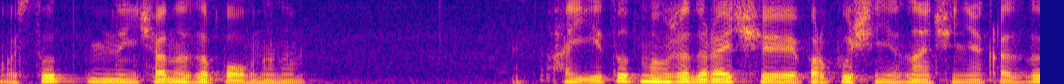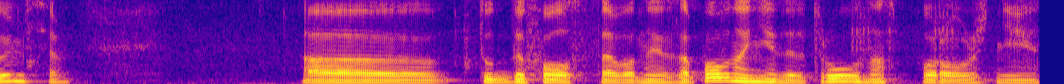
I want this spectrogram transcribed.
Ось тут нічого не заповнено. А і тут ми вже, до речі, пропущені значення якраз дивимося. Тут default це вони заповнені, де true у нас порожні.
